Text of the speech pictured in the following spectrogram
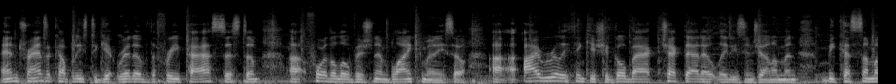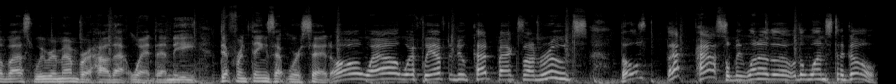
and transit companies to get rid of the free pass system uh, for the low vision and blind community. So uh, I really think you should go back, check that out, ladies and gentlemen, because some of us, we remember how that went and the different things that were said. Oh, well, if we have to do cutbacks on routes, those that pass will be one of the, the ones to go.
